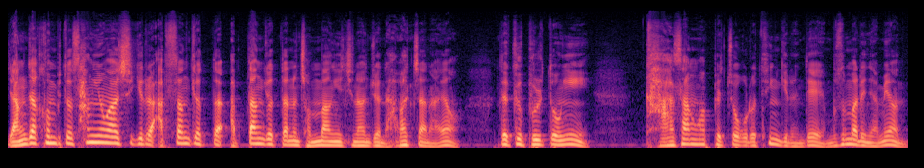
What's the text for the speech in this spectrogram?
양자 컴퓨터 상용화 시기를 앞당겼다, 앞당겼다는 전망이 지난주에 나왔잖아요. 근데 그 불똥이 가상화폐 쪽으로 튕기는데 무슨 말이냐면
